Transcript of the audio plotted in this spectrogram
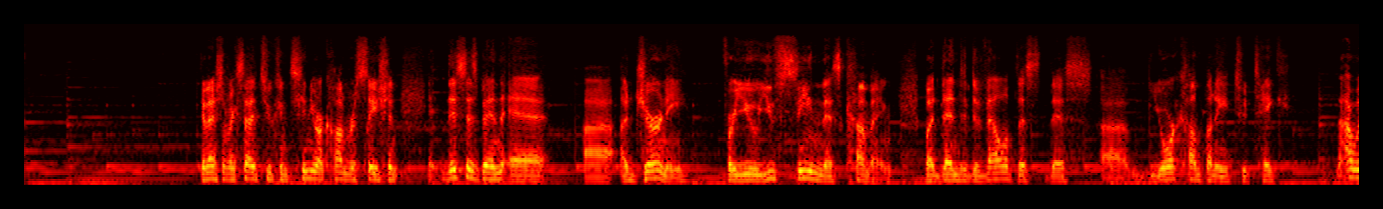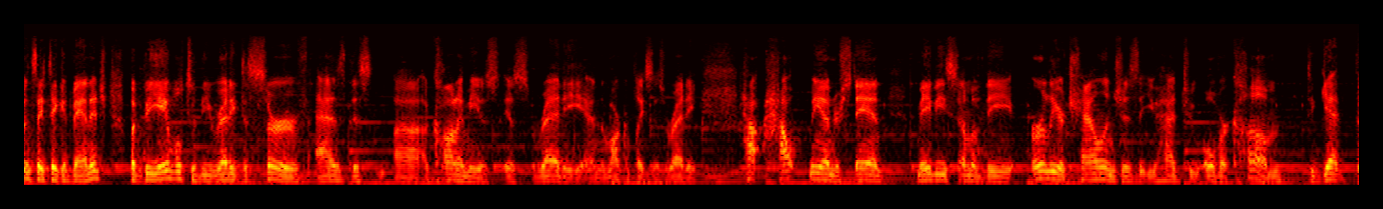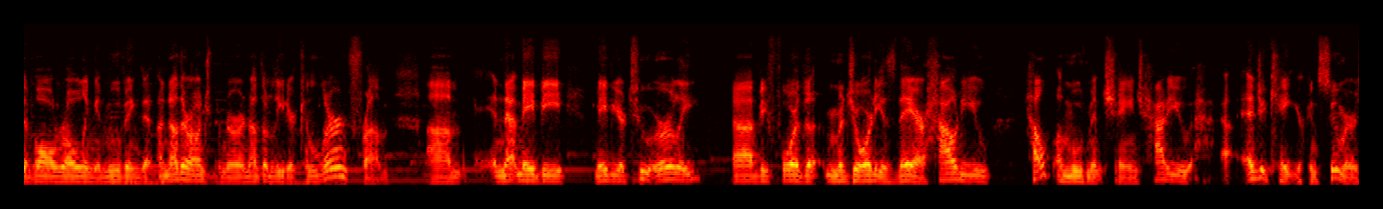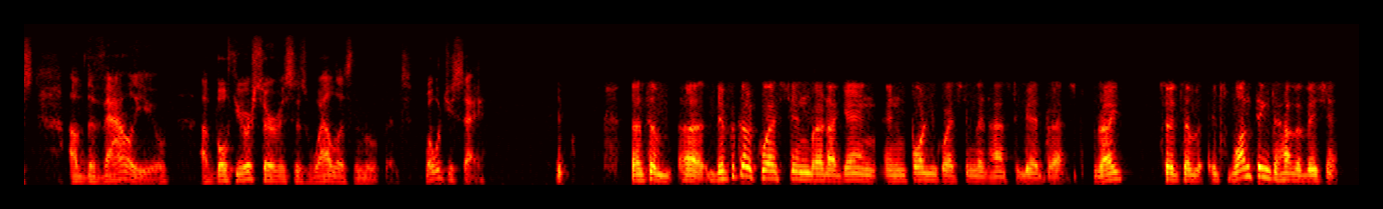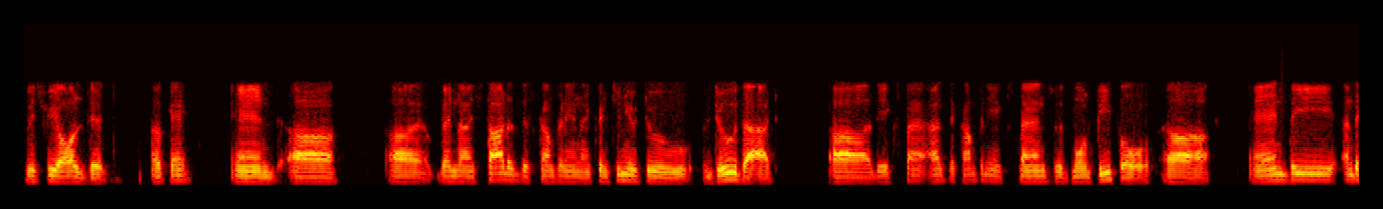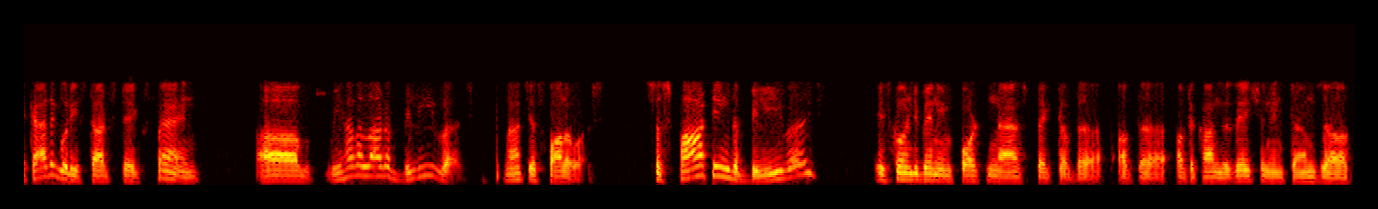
Ganesh, I'm excited to continue our conversation. This has been a, uh, a journey for you you've seen this coming but then to develop this this uh, your company to take I wouldn't say take advantage, but be able to be ready to serve as this uh, economy is is ready and the marketplace is ready. How help me understand maybe some of the earlier challenges that you had to overcome to get the ball rolling and moving that another entrepreneur, another leader can learn from, um, and that may be maybe you're too early uh, before the majority is there. How do you help a movement change? How do you uh, educate your consumers of the value of both your service as well as the movement? What would you say? That's a uh, difficult question, but again, an important question that has to be addressed, right? So it's a it's one thing to have a vision, which we all did, okay? And uh, uh, when I started this company, and I continue to do that, uh, the expand as the company expands with more people, and the and the category starts to expand, um, we have a lot of believers, not just followers. So spotting the believers is going to be an important aspect of the of the of the conversation in terms of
